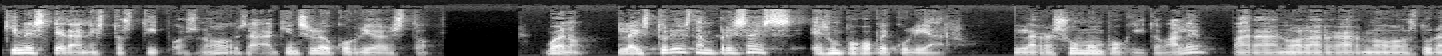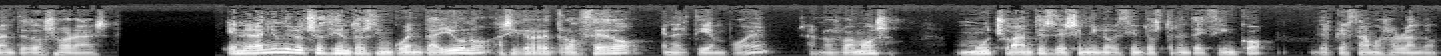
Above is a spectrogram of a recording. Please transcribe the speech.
¿quiénes eran estos tipos? ¿no? O sea, ¿A quién se le ocurrió esto? Bueno, la historia de esta empresa es, un poco peculiar. La resumo un poquito, ¿vale? Para no alargarnos durante dos horas. En el año 1851, así que retrocedo en el tiempo, ¿eh? O sea, nos vamos mucho antes de ese 1935 del que estamos hablando.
